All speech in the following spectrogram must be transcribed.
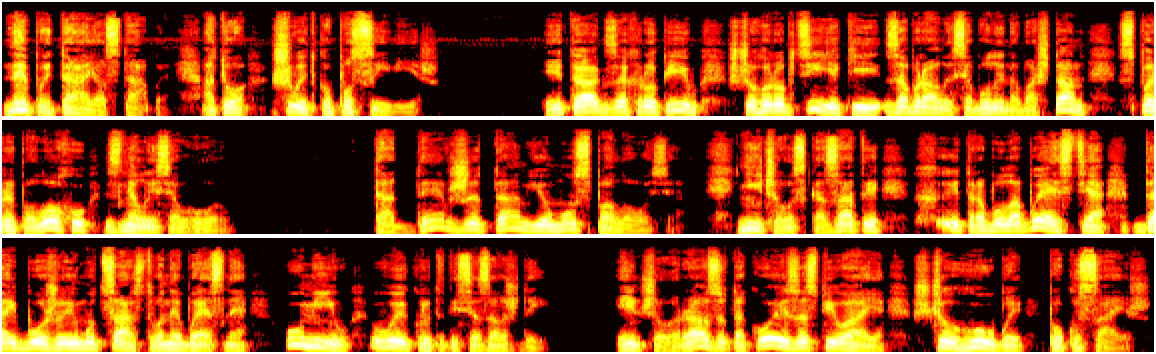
Не питай, Остапе, а то швидко посивієш. І так захропів, що горобці, які забралися були на баштан, з переполоху знялися вгору. Та де вже там йому спалося? Нічого сказати, хитра була бестя, дай Боже йому царство небесне, умів викрутитися завжди. Іншого разу такої заспіває, що губи покусаєш.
